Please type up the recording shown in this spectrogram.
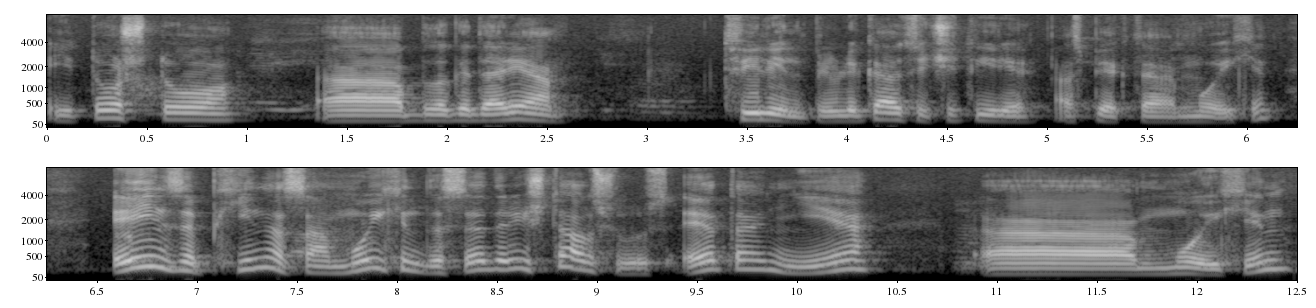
И то, что благодаря Тфилин привлекаются четыре аспекта Мойхин. Эйнза Пхина сам Мойхин де Седер и Шталшлус. Это не э, Мойхин,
